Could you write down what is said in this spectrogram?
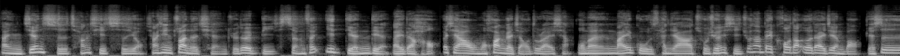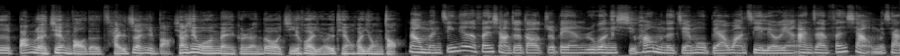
那你坚持长期持有，相信赚的钱绝对比省这一点点来得好。而且啊，我们换个角度来想，我们买股参加除权息，就算被扣到二代健保，也是帮了健保的财政一把。相信我们每个人都有机会有一天会用到。那我们今天的分享就到这边。如果你喜欢我们的节目，不要忘记留言、按赞、分享。我们下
